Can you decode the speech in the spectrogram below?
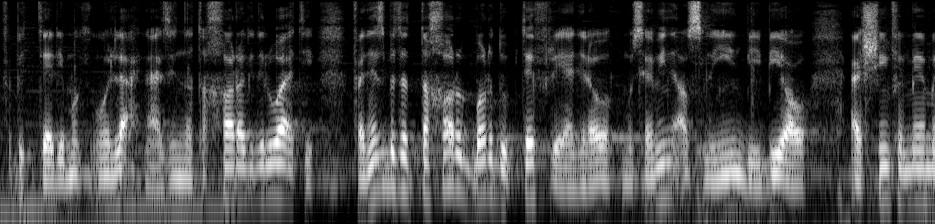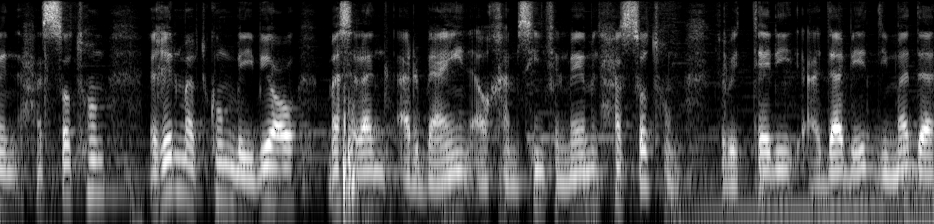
فبالتالي ممكن يقول لا إحنا عايزين نتخارج دلوقتي. فنسبة التخارج برضو بتفرق يعني لو مساهمين أصليين بيبيعوا 20% من حصتهم غير ما بتكون بيبيعوا مثلا 40 أو 50% من حصتهم. فبالتالي ده بيدي مدى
